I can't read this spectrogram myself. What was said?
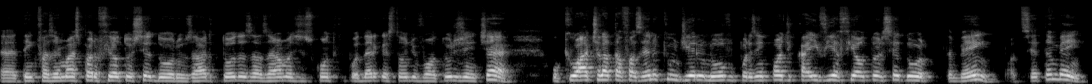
É, tem que fazer mais para o fiel torcedor, usar todas as armas de desconto que puder, questão de voto urgente. É, o que o Atila está fazendo é que um dinheiro novo, por exemplo, pode cair via fiel torcedor. Também, pode ser também.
